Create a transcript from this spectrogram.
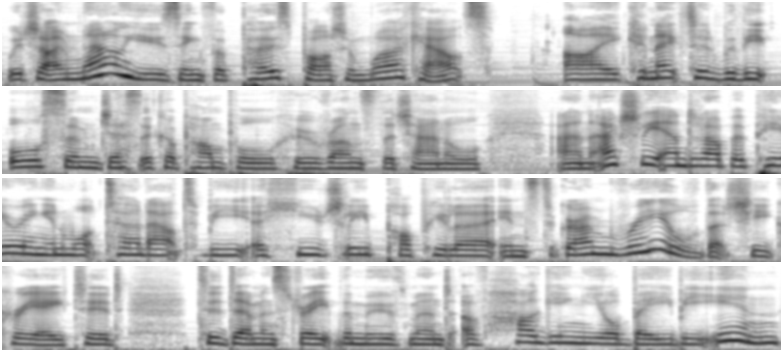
which I'm now using for postpartum workouts. I connected with the awesome Jessica Pumple, who runs the channel, and actually ended up appearing in what turned out to be a hugely popular Instagram reel that she created to demonstrate the movement of hugging your baby in,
